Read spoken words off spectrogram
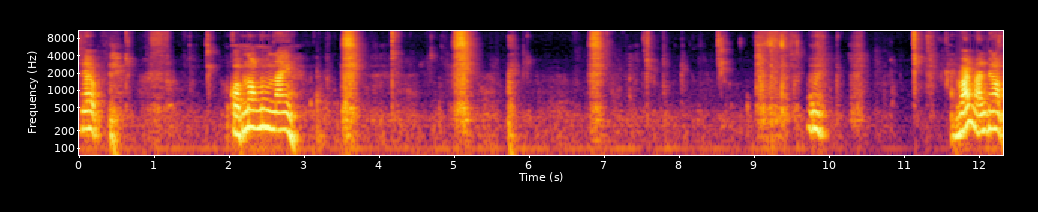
ซ่บกรอบนอกนุ่มใน หวานหวานพี่น้อง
